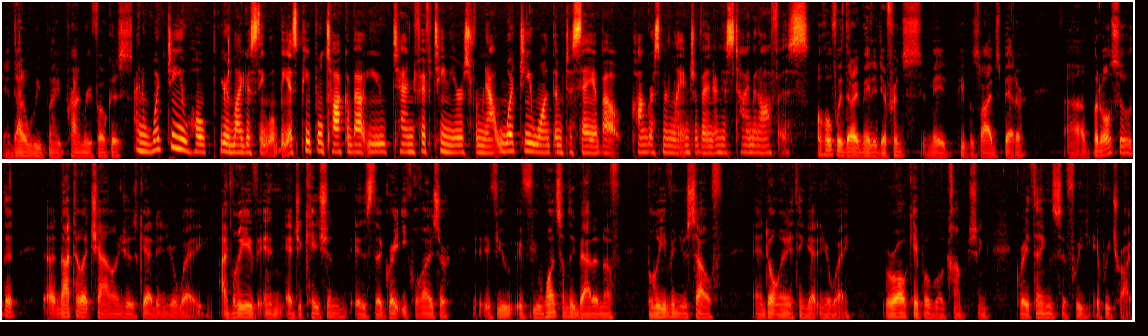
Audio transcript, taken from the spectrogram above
and that will be my primary focus. And what do you hope your legacy will be? As people talk about you 10, 15 years from now, what do you want them to say about Congressman Langevin and his time in office? Well, hopefully that I made a difference, made people's lives better, uh, but also that uh, not to let challenges get in your way. I believe in education is the great equalizer. If you, if you want something bad enough, believe in yourself and don't let anything get in your way we're all capable of accomplishing great things if we, if we try.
